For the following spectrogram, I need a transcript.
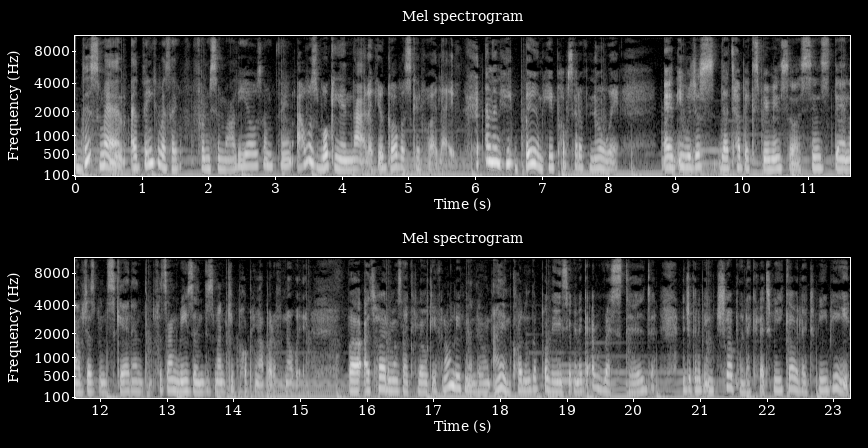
this man, I think it was like from Somalia or something. I was walking in night, like your girl was scared for her life, and then he boom, he pops out of nowhere and it was just that type of experience. So since then i've just been scared and for some reason this man keep popping up out of nowhere. But i told him i was like look if you don't leave me alone i am calling the police. You're gonna get arrested and you're gonna be in trouble. Like let me go let me be.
